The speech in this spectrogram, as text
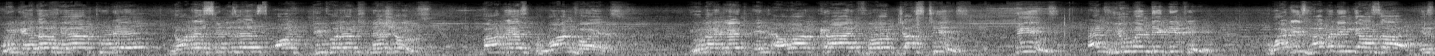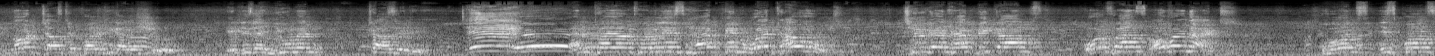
we gather here today not as citizens of different nations, but as one voice, united in our cry for justice, peace, and human dignity. What is happening in Gaza is not just a political issue, it is a human tragedy. Entire families have been wiped out. Children have become orphans overnight. Homes, schools,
